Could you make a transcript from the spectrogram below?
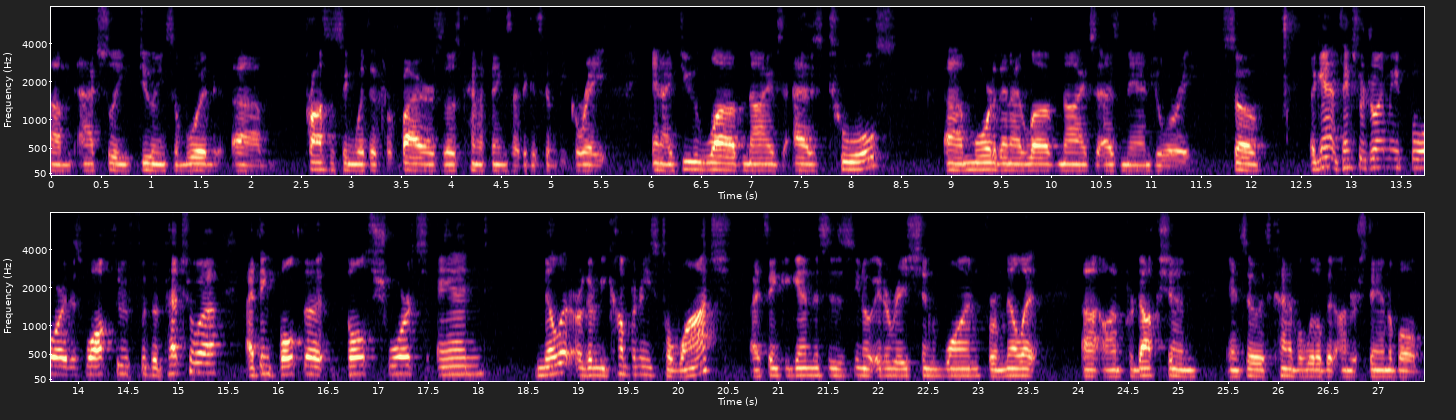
um, actually doing some wood um, processing with it for fires, those kind of things. I think it's going to be great. And I do love knives as tools uh, more than I love knives as man jewelry. So again, thanks for joining me for this walkthrough for the Perpetua. I think both the both Schwarz and Millet are going to be companies to watch. I think again this is you know iteration one for Millet uh, on production, and so it's kind of a little bit understandable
